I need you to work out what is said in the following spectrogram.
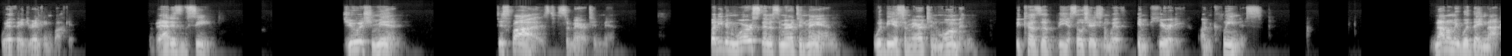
with a drinking bucket. That is the scene. Jewish men despised Samaritan men. But even worse than a Samaritan man would be a Samaritan woman because of the association with impurity, uncleanness. Not only would they not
